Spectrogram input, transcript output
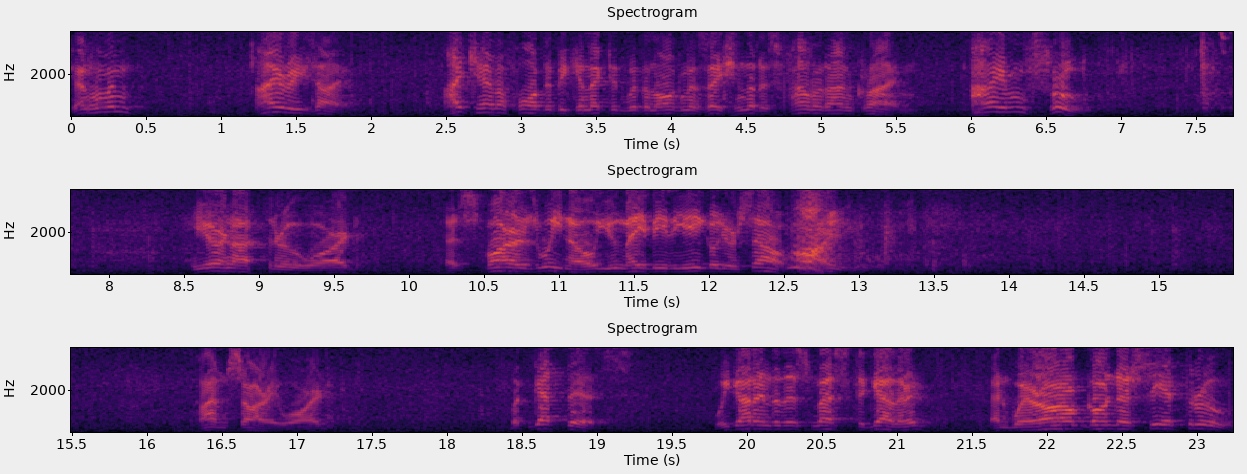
Gentlemen, I resign. I can't afford to be connected with an organization that is founded on crime. I'm through. You're not through, Ward. As far as we know, you may be the Eagle yourself. Why? I'm sorry, Ward. But get this. We got into this mess together, and we're all going to see it through.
